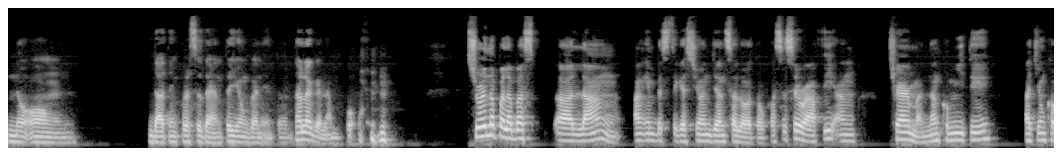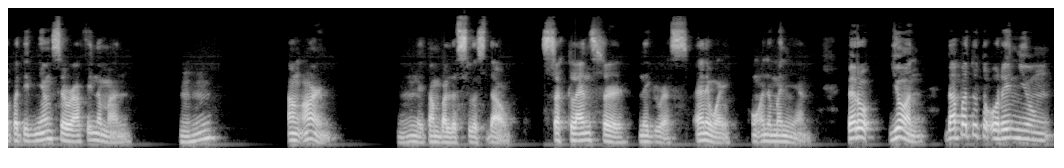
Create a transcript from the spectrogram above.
noong dating presidente yung ganito. Talaga lang po. sure na palabas uh, lang ang investigasyon diyan sa Lotto kasi si Rafi ang chairman ng committee at yung kapatid niyang si Rafi naman mm-hmm, ang arm. Hmm, itambalos-los daw. Sa cleanser Negres. Anyway, kung ano man yan. Pero, yon dapat totoo rin yung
